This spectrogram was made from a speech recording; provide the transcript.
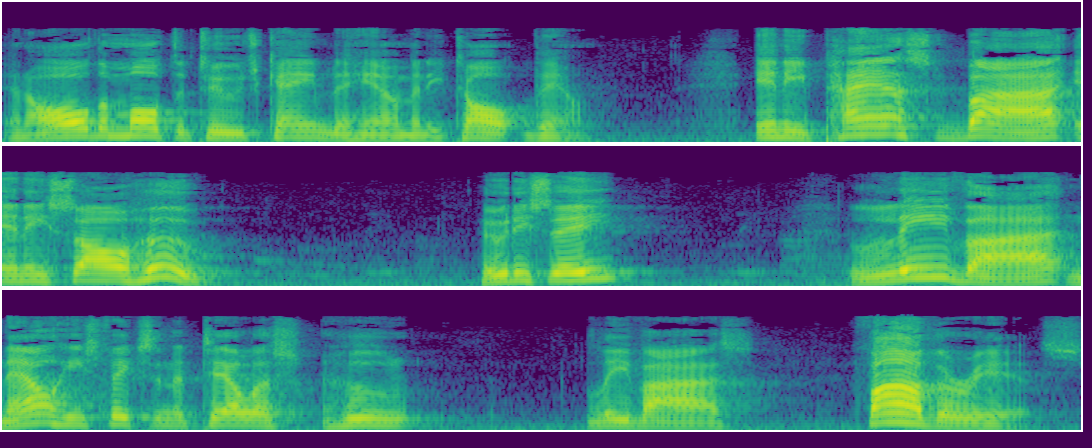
and all the multitudes came to him, and he taught them. And he passed by, and he saw who? Who did he see? Levi. Now he's fixing to tell us who Levi's father is.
